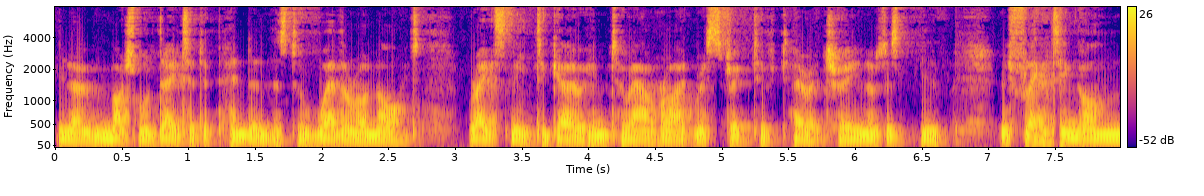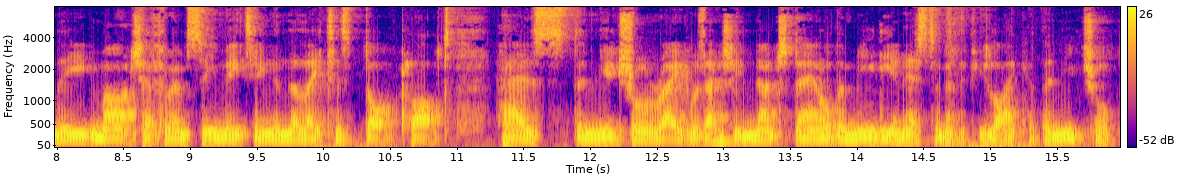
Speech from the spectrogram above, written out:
you know, much more data dependent as to whether or not rates need to go into outright restrictive territory. And I was just you know, reflecting on the March FOMC meeting and the latest dot plot has the neutral rate was actually nudged down, or the median estimate, if you like, of the neutral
